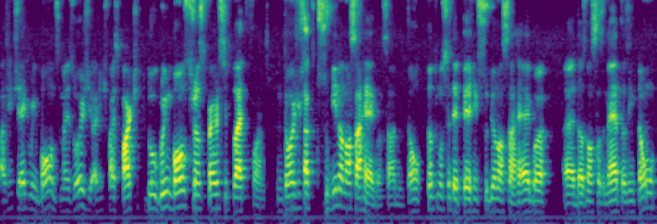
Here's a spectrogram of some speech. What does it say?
a gente é Green Bonds, mas hoje a gente faz parte do Green Bonds Transparency Platform. Então a gente está subindo a nossa régua, sabe? Então, tanto no CDP a gente subiu a nossa régua, é, das nossas metas. Então,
